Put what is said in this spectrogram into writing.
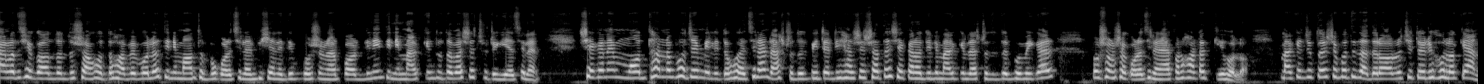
বাংলাদেশের গণতন্ত্র সংহত হবে বলেও তিনি মন্তব্য করেছিলেন। ভিসা নীতি ঘোষণার পরদিনই তিনি মার্কিন দূতাবাসে ছুটে গিয়েছিলেন। সেখানে মধ্যাহ্নভোজে মিলিত হয়েছিলেন রাষ্ট্রদূত পিটার ডিহাসের সাথে। সেখানেও তিনি মার্কিন রাষ্ট্রদূতের ভূমিকার প্রশংসা করেছিলেন। এখন হঠাৎ কি হলো? মার্কিন যুক্তরাষ্ট্রের প্রতি তাদের অরুচি তৈরি হলো কেন?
